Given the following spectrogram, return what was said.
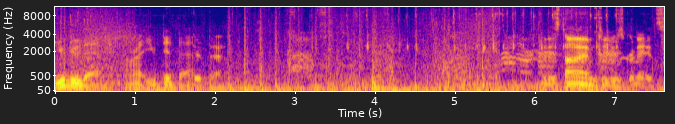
You do that. All right, you did that. Did that. It is time to use grenades.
